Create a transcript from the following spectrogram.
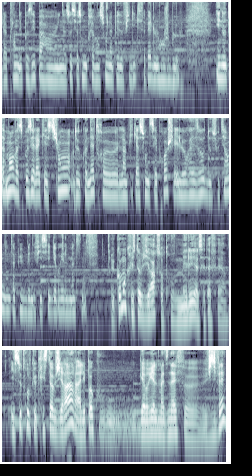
la, plainte déposée par une association de prévention de la pédophilie qui s'appelle l'Ange Bleu. Et notamment, on va se poser la question de connaître euh, l'implication de ses proches et le réseau de soutien dont a pu bénéficier Gabriel Matzneff. Comment Christophe Girard se retrouve mêlé à cette affaire? Il se trouve que Christophe Girard, à l'époque où Gabriel Matzneff euh, vivait,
